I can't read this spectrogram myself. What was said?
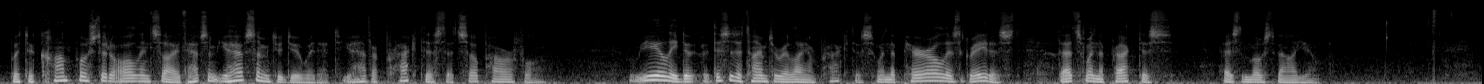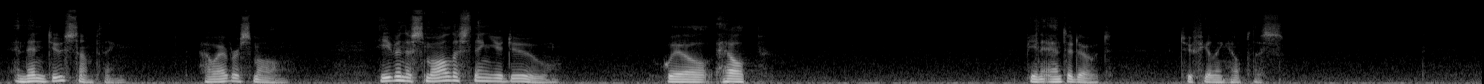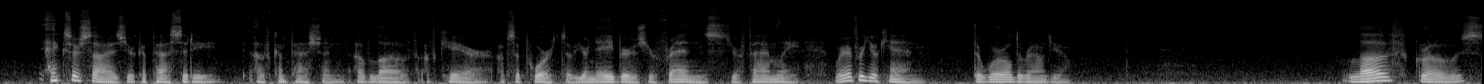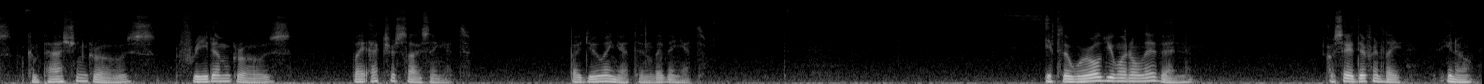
But to compost it all inside, have some, you have something to do with it. You have a practice that's so powerful. Really, do, this is a time to rely on practice. When the peril is greatest, that's when the practice has the most value. And then do something, however small. Even the smallest thing you do will help be an antidote to feeling helpless. Exercise your capacity of compassion, of love, of care, of support of your neighbors, your friends, your family, wherever you can, the world around you. Love grows, compassion grows, freedom grows by exercising it by doing it and living it. If the world you want to live in, or say it differently, you know,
